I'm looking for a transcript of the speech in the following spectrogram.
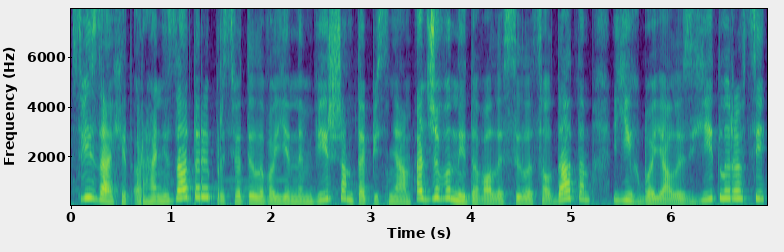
Свій захід організатори присвятили воєнним віршам та пісням, адже вони давали сили солдатам, їх боялись гітлерівці,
